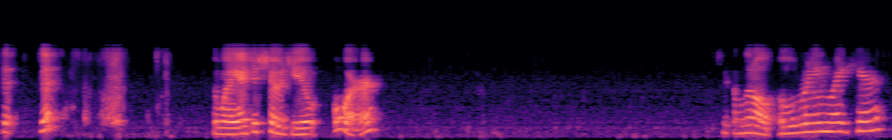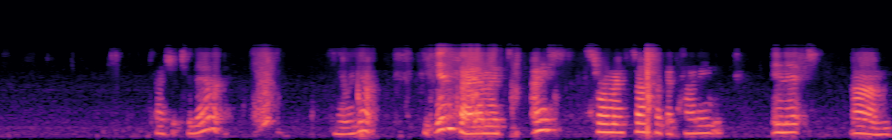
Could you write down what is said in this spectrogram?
zip, zip, the way I just showed you, or take a little O-ring right here. Attach it to that. There we go. The inside, I'm going to, I store my stuff with a padding in it. Um,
